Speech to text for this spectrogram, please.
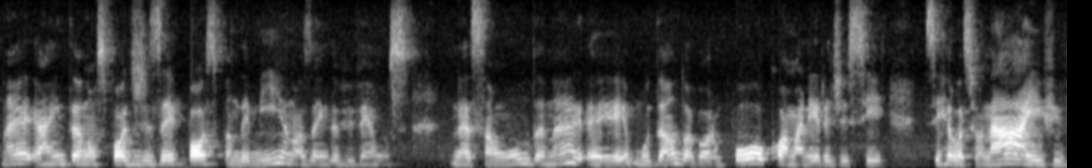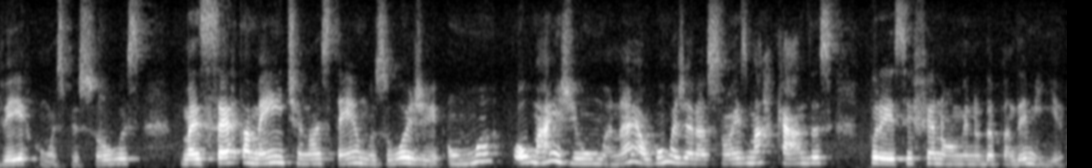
né? Ainda não se pode dizer pós-pandemia, nós ainda vivemos nessa onda, né? É, mudando agora um pouco a maneira de se, se relacionar e viver com as pessoas, mas certamente nós temos hoje uma ou mais de uma, né? Algumas gerações marcadas por esse fenômeno da pandemia.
